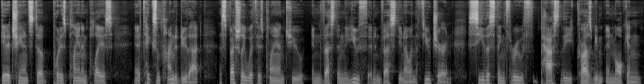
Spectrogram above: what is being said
get a chance to put his plan in place. And it takes some time to do that, especially with his plan to invest in the youth and invest, you know, in the future and see this thing through th- past the Crosby and Malkin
